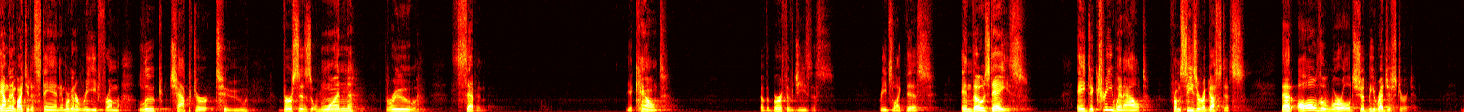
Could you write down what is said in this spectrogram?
Hey, I'm going to invite you to stand and we're going to read from Luke chapter 2, verses 1 through 7. The account of the birth of Jesus reads like this In those days, a decree went out from Caesar Augustus that all the world should be registered.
